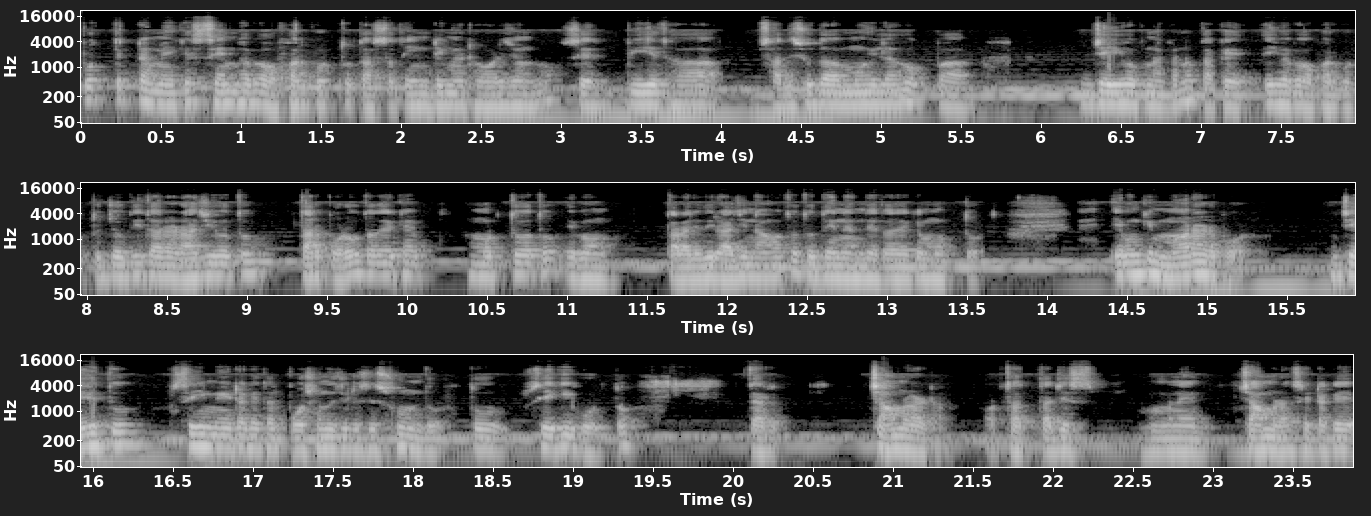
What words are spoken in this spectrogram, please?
প্রত্যেকটা মেয়েকে সেমভাবে অফার করতো তার সাথে ইন্টিমেট হওয়ার জন্য। সে বিয়ে থা সাদিসুদা মহিলা হোক বা যেই হোক না কেন তাকে এইভাবে অফার করতো। যদি তারা রাজি হতো, তারপরেও তাদেরকে মরতে হতো এবং তারা যদি রাজি না হতো, তো দেন অ্যান্ড তাদেরকে মরতে হতো। এবং কি মারার পর যেহেতু সেই মেয়েটাকে তার পছন্দ ছিল, সে সুন্দর, তো সে কী করতো? তার চামড়াটা, অর্থাৎ তার যে মানে চামড়া, সেটাকে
